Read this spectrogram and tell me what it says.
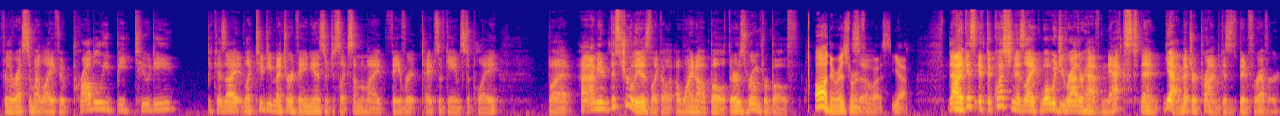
for the rest of my life, it would probably be 2D because I like 2D Metroidvanias are just like some of my favorite types of games to play. But I, I mean, this truly is like a, a why not both. There's room for both. Oh, there is room So- for both. Yeah. Then I, I- guess if the question is like, what would you rather have next? Then yeah, Metroid Prime because it's been forever.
